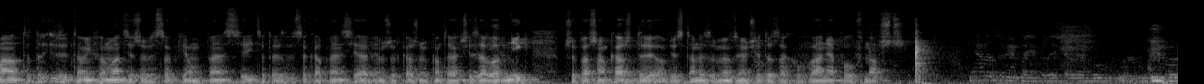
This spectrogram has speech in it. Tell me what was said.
ma to, tą informację, że wysoką pensję i co to jest wysoka pensja. Ja wiem, że w każdym kontrakcie zawodnik, przepraszam, każdy, obie strony zobowiązują się do zachowania poufności. Ja rozumiem Panie Prezesie, ale mów- mówimy o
